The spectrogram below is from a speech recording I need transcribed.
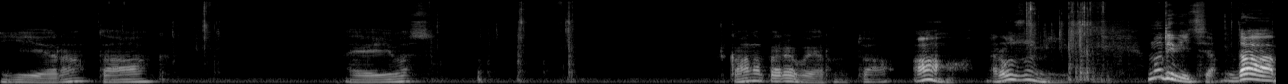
Єра, так. Ейвас. Аркана перевернута. Ага, розумію. Ну, дивіться, да,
